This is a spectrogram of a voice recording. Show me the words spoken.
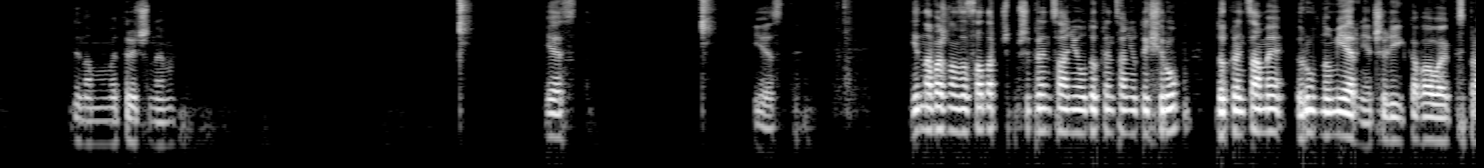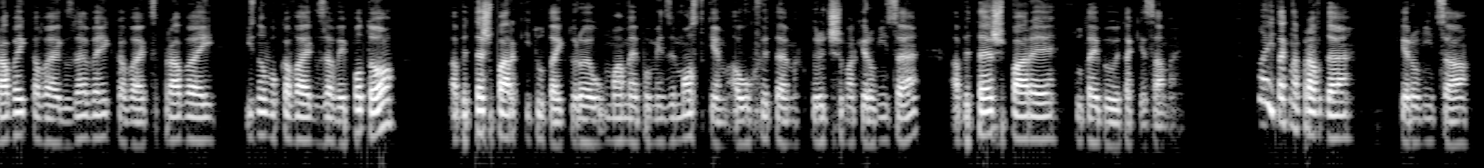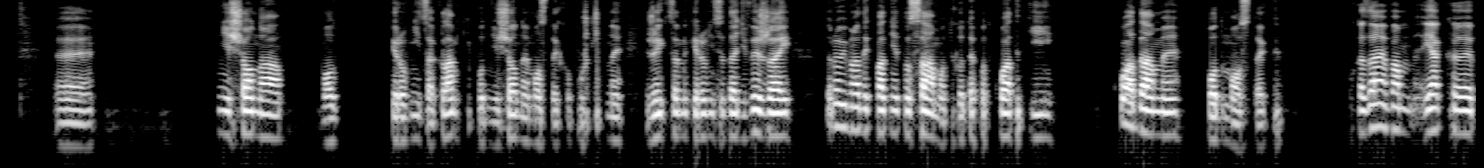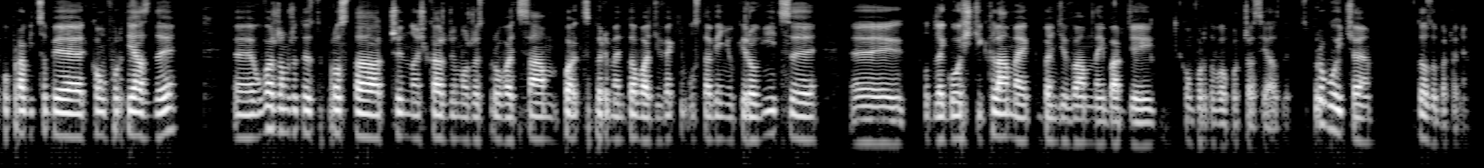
dynamometrycznym. Jest. Jest. Jedna ważna zasada przy przykręcaniu, dokręcaniu tych śrub, dokręcamy równomiernie, czyli kawałek z prawej, kawałek z lewej, kawałek z prawej i znowu kawałek z lewej, po to, aby te szparki tutaj, które mamy pomiędzy mostkiem a uchwytem, który trzyma kierownicę, aby te szpary tutaj były takie same. No i tak naprawdę kierownica e, podniesiona, mo- kierownica klamki podniesione, mostek opuszczony. Jeżeli chcemy kierownicę dać wyżej, to robimy adekwatnie to samo, tylko te podkładki wkładamy pod mostek. Pokazałem Wam, jak e, poprawić sobie komfort jazdy E, Uważam, że to jest prosta czynność, każdy może spróbować sam, poeksperymentować w jakim ustawieniu kierownicy, odległości klamek będzie Wam najbardziej komfortowo podczas jazdy. Spróbujcie, do zobaczenia.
